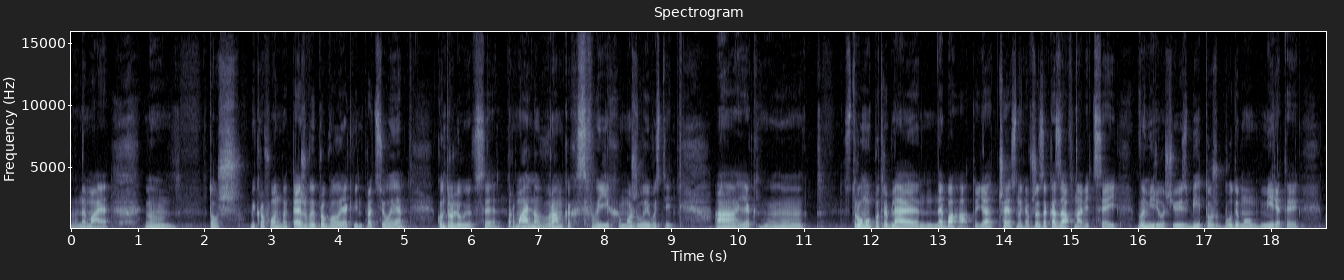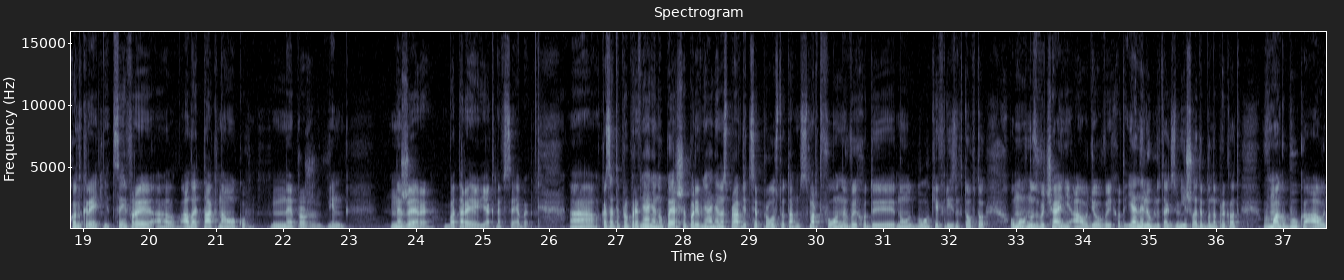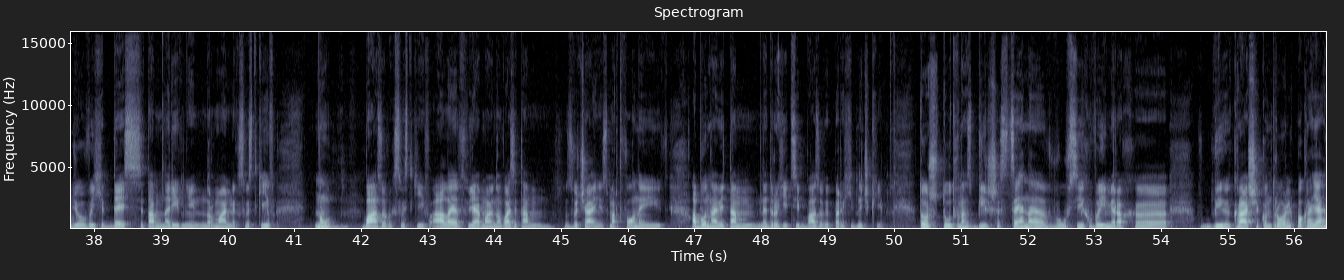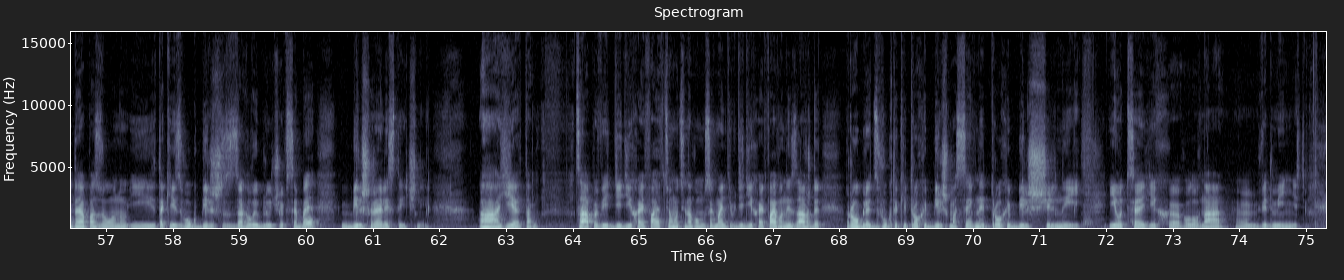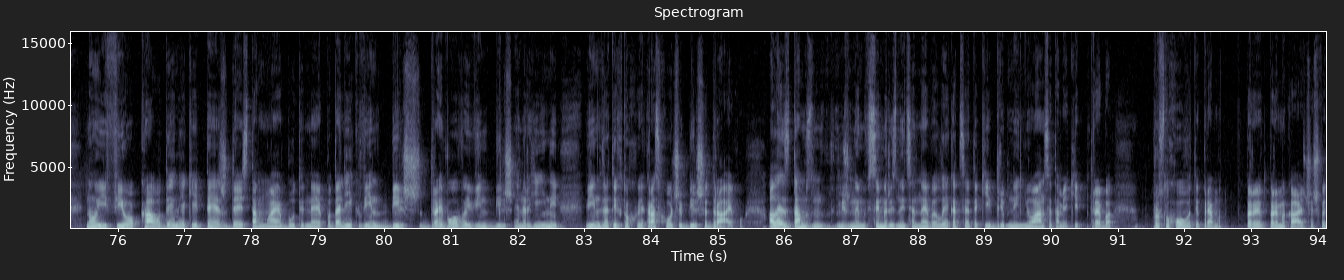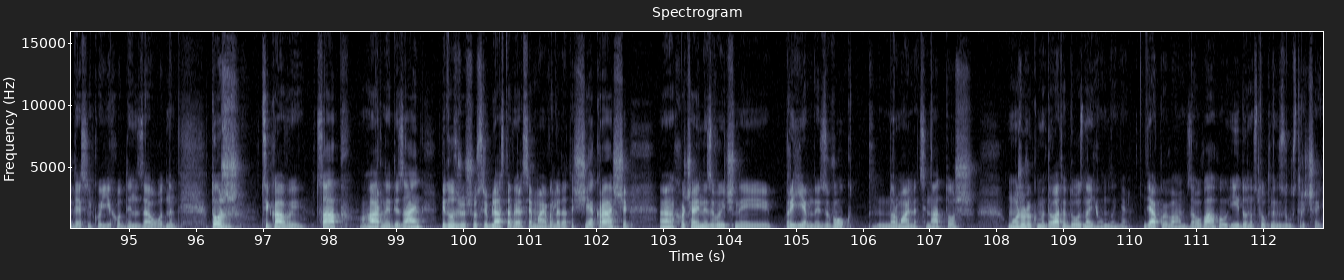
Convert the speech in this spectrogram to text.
а немає. Ем, Тож, мікрофон ми теж випробували, як він працює. Контролює все нормально в рамках своїх можливостей. А як е, струму потребляє небагато. Я чесно, я вже заказав навіть цей вимірювач USB, тож будемо міряти конкретні цифри, але так на око не прож... він не жере батарею як не в себе. Казати про порівняння, ну, перше порівняння насправді це просто там смартфони, виходи ноутбуків різних, тобто умовно звичайні аудіовиходи. Я не люблю так змішувати, бо, наприклад, в MacBook аудіовихід десь там на рівні нормальних свистків, ну, базових свистків, але я маю на увазі там звичайні смартфони, і, або навіть там недорогі ці базові перехіднички. Тож тут в нас більше сцена в усіх вимірах, е, кращий контроль по краях діапазону, і такий звук більш заглиблюючий в себе, більш реалістичний. А, є там ЦАПи від DD Hi-Fi в цьому ціновому сегменті. В DD Hi-Fi вони завжди роблять звук такий трохи більш масивний, трохи більш щільний. І оце їх е, головна е, відмінність. Ну і FIO K1, який теж десь там має бути неподалік, він більш драйвовий, він більш енергійний, він для тих, хто якраз хоче більше драйву. Але там між ними всіми різниця невелика. Це такі дрібні нюанси, там, які треба прослуховувати прямо перемикаючи швидесенько їх один за одним. Тож, цікавий ЦАП, гарний дизайн. Підозрюю, що срібляста версія має виглядати ще краще, хоча й незвичний, приємний звук, нормальна ціна, тож можу рекомендувати до ознайомлення. Дякую вам за увагу і до наступних зустрічей.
